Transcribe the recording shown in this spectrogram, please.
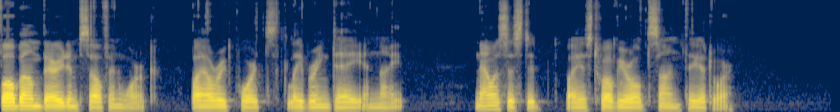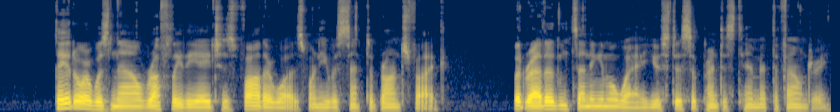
Walbaum buried himself in work, by all reports laboring day and night, now assisted by his 12 year old son Theodore. Theodore was now roughly the age his father was when he was sent to Braunschweig, but rather than sending him away, Justus apprenticed him at the foundry.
